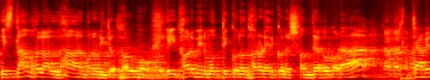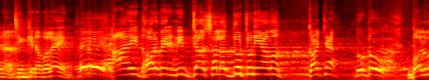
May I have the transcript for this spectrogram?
ইসলাম হলো আল্লাহর মনোনীত ধর্ম। এই ধর্মের মধ্যে কোনো ধরনের কোনো সন্দেহ করা যাবে না। ঠিক কিনা বলেন? আর এই ধর্মের নির্যাস হলো দুটো নিয়ামত। কয়টা? দুটো। বলব?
